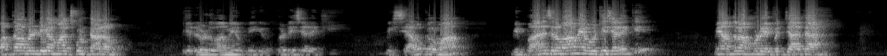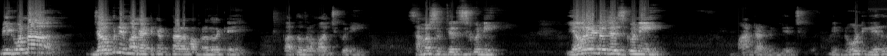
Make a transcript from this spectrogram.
పద్మనాభ రెడ్డిగా మార్చుకుంటాను. ఎరువుడువా మేము మీకు ఓటేసేయడానికి మీ సేవకులమా? మీ బానిసలమా మేము ఓటేసేయడానికి మీ అందరం అమ్ముడు అయిపోయి జాత. మీకున్న జబ్బుని మాకు అట్టకడతారా మా ప్రజలకి? పద్ధతులు మార్చుకుని సమస్యలు తెలుసుకుని ఎవరేంటో తెలుసుకుని మాట్లాడడం నేర్చుకో మీ నోటికి ఏదో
